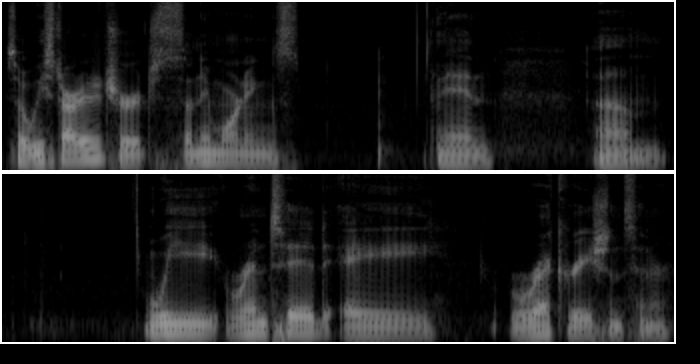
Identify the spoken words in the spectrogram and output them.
So we started a church Sunday mornings, and um, we rented a recreation center,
